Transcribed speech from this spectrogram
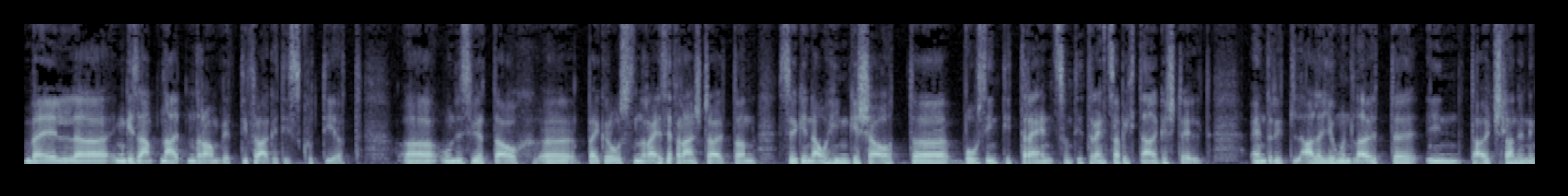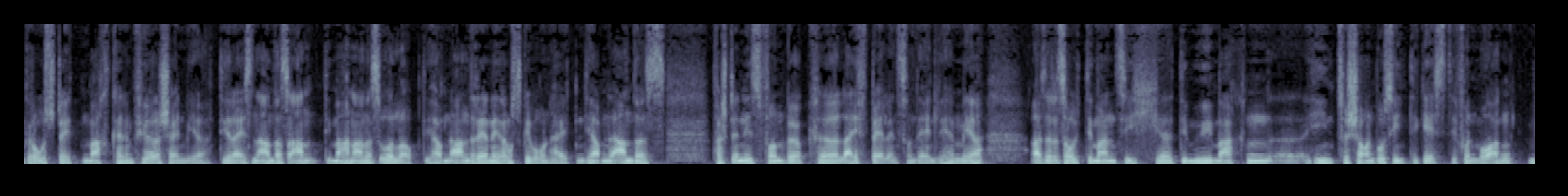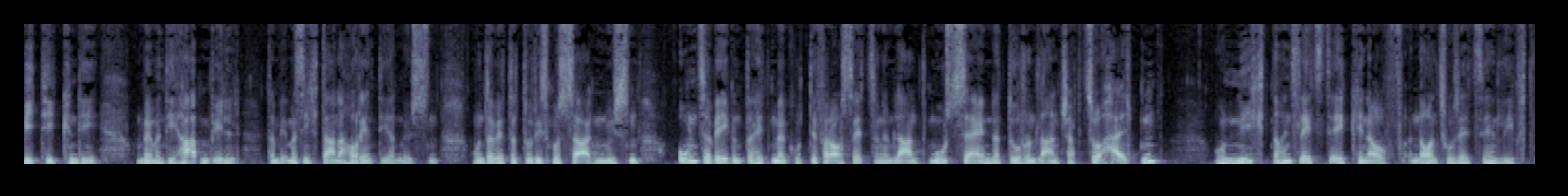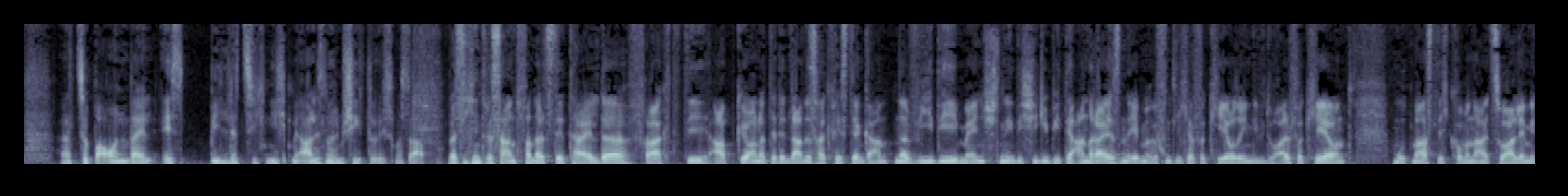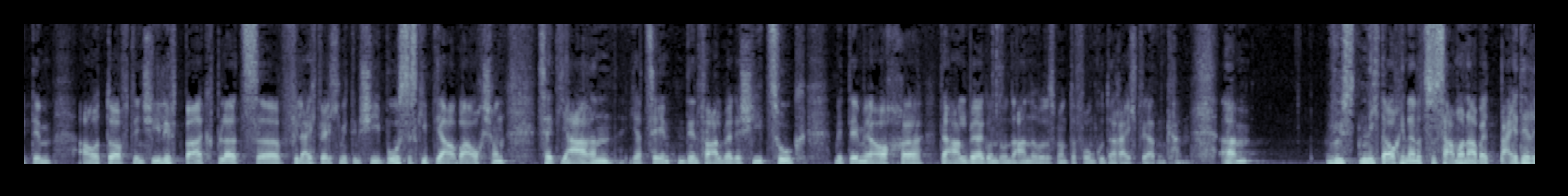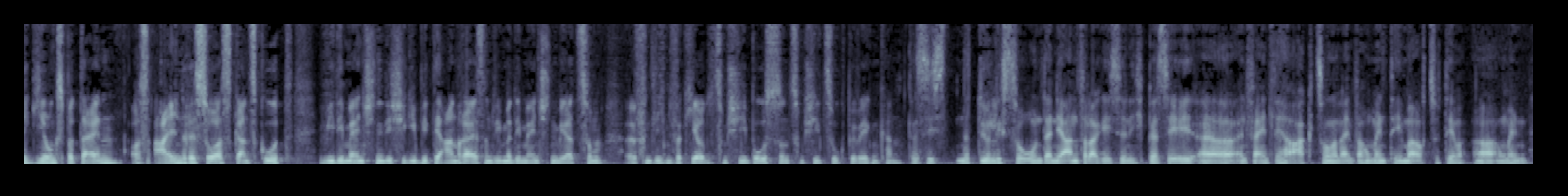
weil äh, im gesamten Alpenraum wird die Frage diskutiert. Äh, und es wird auch äh, bei großen Reiseveranstaltern sehr genau hingeschaut, äh, wo sind die Trends. Und die Trends habe ich dargestellt. Ein Drittel aller jungen Leute in Deutschland, in den Großstädten, macht keinen Führerschein mehr. Die reisen anders an, die machen anders Urlaub, die haben andere Ernährungsgewohnheiten, die haben ein anderes Verständnis von Work-Life-Balance und ähnlichem mehr. Also da sollte man sich äh, die Mühe machen, äh, hinzuschauen, wo sind die Gäste von morgen, wie ticken die. Und wenn man die haben will, dann wird man sich danach orientieren müssen. Und da wird der Tourismus sagen müssen, unser Weg, und da hätten wir gute Voraussetzungen im Land, muss sein, Natur und Landschaft zu erhalten und nicht noch ins letzte Eck hinauf neuen zusätzlichen Lift äh, zu bauen, weil es bildet sich nicht mehr alles nur im Skitourismus ab. Was ich interessant fand als Detail, da fragt die Abgeordnete den Landesrat Christian Gantner, wie die Menschen in die Skigebiete anreisen, eben öffentlicher Verkehr oder Individualverkehr und mutmaßlich kommen nahezu alle mit dem Auto auf den Skiliftparkplatz, äh, vielleicht welche mit dem Skibus. Es gibt ja aber auch schon seit Jahren, Jahrzehnten den Vorarlberger Skizug, mit dem ja auch äh, der Arlberg und, und andere, das Montafon gut erreicht werden kann. Ähm, Wüssten nicht auch in einer Zusammenarbeit beide Regierungsparteien aus allen Ressorts ganz gut, wie die Menschen in die Skigebiete anreisen und wie man die Menschen mehr zum öffentlichen Verkehr oder zum Skibus und zum Skizug bewegen kann? Das ist natürlich so und eine Anfrage ist ja nicht per se äh, ein feindlicher Akt, sondern einfach um ein Thema auch zu Thema, äh, um ein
